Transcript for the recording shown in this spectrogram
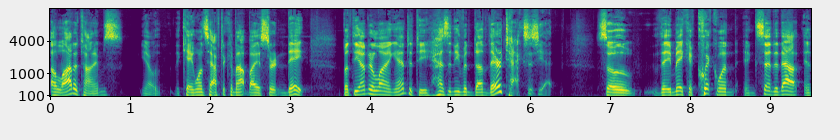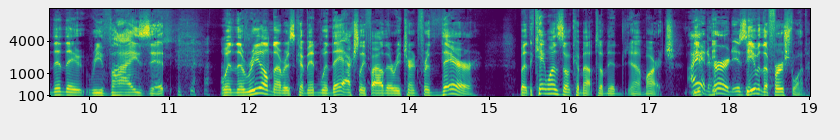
a lot of times, you know, the K1s have to come out by a certain date, but the underlying entity hasn't even done their taxes yet. So they make a quick one and send it out, and then they revise it when the real numbers come in when they actually file their return for their. But the K1s don't come out till mid uh, March. I had heard, is it- even the first one?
